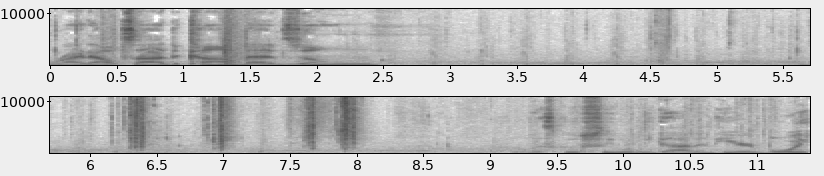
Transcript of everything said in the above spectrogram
right outside the combat zone. Let's go see what we got in here, boy.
